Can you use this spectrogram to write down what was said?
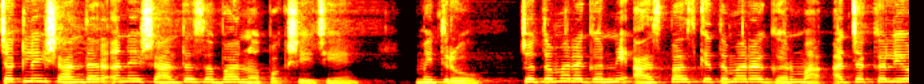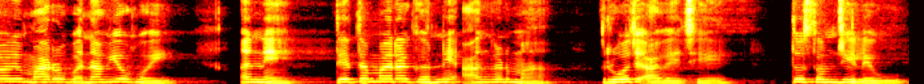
ચકલી શાનદાર અને શાંત સ્વભાવનો પક્ષી છે. મિત્રો જો તમારા ઘરની આસપાસ કે તમારા ઘરમાં આ ચકલીઓએ મારો બનાવ્યો હોય અને તે તમારા ઘરની આંગણમાં રોજ આવે છે, તો સમજી લેવું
